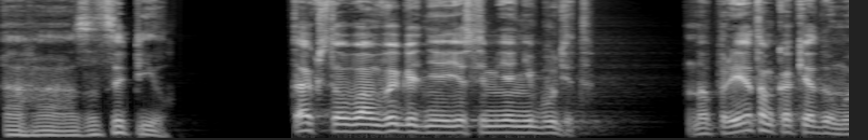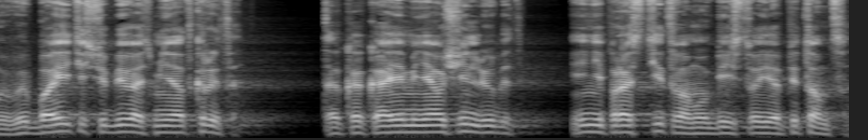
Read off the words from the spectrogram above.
Ага, зацепил. Так что вам выгоднее, если меня не будет. Но при этом, как я думаю, вы боитесь убивать меня открыто, так как Ая меня очень любит и не простит вам убийство ее питомца.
